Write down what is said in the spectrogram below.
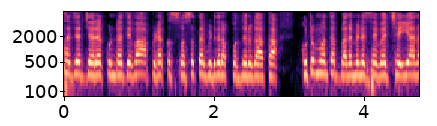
సర్జరీ జరగకుండా దేవా ఆ బిడకు స్వస్థత విడుదల పొందునుగాక. కుటుంబం అంతా బలమైన సేవ చేయాల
